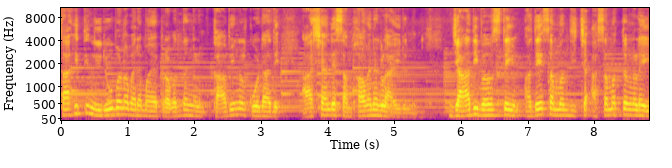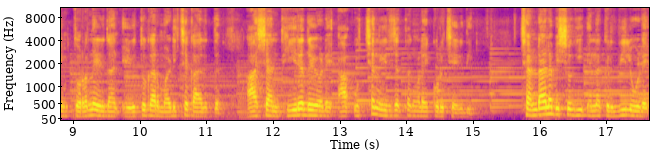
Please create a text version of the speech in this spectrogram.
സാഹിത്യ നിരൂപണപരമായ പ്രബന്ധങ്ങളും കാവ്യങ്ങൾ കൂടാതെ ആശാന്റെ സംഭാവനകളായിരുന്നു. ജാതി വ്യവസ്ഥയും അതേ സംബന്ധിച്ച അസമത്വങ്ങളെയും തുറന്നെഴുതാൻ എഴുത്തുകാർ മടിച്ച കാലത്ത് ആശാൻ ധീരതയോടെ ആ ഉച്ച നീചത്വങ്ങളെക്കുറിച്ച് എഴുതി. ചണ്ടാല ബിശുഗി എന്ന കൃതിയിലൂടെ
